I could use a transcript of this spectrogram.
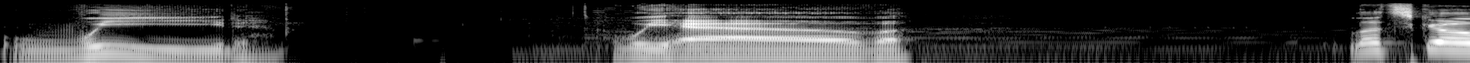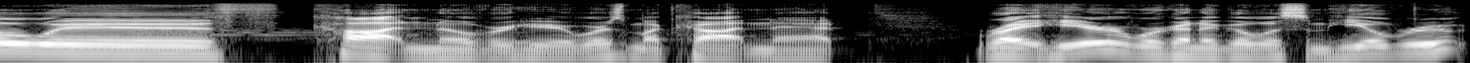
weed. We have... Let's go with cotton over here. Where's my cotton at? Right here, we're going to go with some Healroot.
